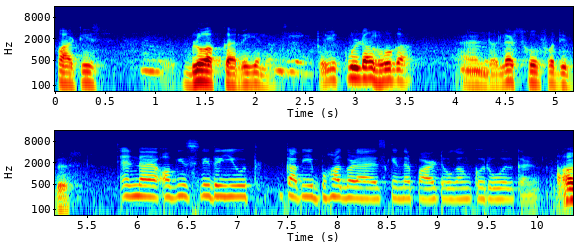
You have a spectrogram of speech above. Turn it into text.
پارٹیز بلو اپ کر رہی ہے نا تو یہ کول ڈاؤن ہوگا and let's hope for the best and obviously the youth کا بھی بہت بڑا ہے اس کے اندر پارٹ ہوگا ان کو رول کرنا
